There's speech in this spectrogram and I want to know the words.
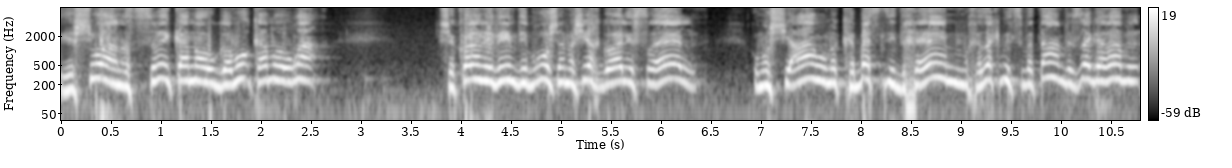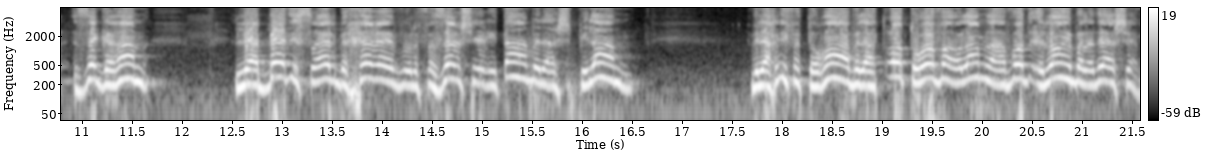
ישוע הנוצרי, כמה הוא גמור, כמה הוא רע. שכל הנביאים דיברו שהמשיח גואל ישראל, הוא מושיעם, הוא מקבץ נדחיהם, הוא מחזק מצוותם, וזה גרם, גרם לאבד ישראל בחרב, ולפזר שאריתם, ולהשפילם, ולהחליף התורה, ולהטעות רוב העולם לעבוד אלוהים מבלעדי השם.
